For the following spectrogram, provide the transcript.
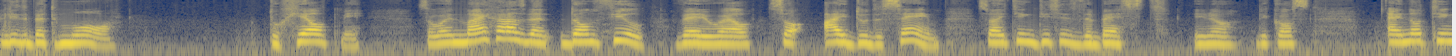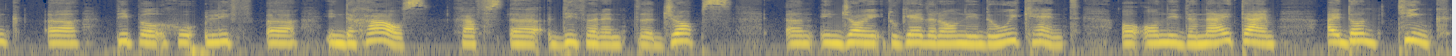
a little bit more to help me. So when my husband don't feel very well, so I do the same. So I think this is the best, you know, because I not think uh, people who live uh, in the house have uh, different uh, jobs and enjoy together only in the weekend or only the night time. I don't think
